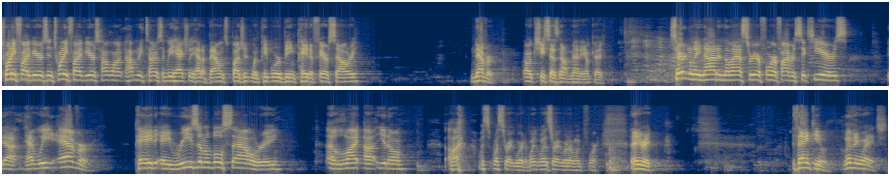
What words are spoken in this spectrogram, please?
25 years. In 25 years, how long, how many times have we actually had a balanced budget when people were being paid a fair salary? Never. Oh, she says not many, okay. Certainly not in the last three or four or five or six years. Yeah, have we ever paid a reasonable salary, a li- uh, you know, uh, what's, what's the right word? What, what's the right word I'm looking for? At any rate, thank you, living wage.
